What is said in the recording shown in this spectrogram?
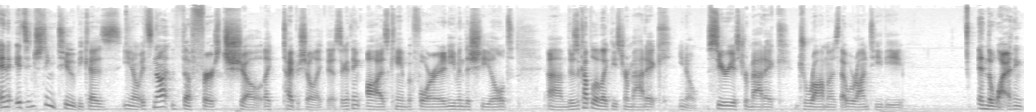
and it's interesting too because you know it's not the first show like type of show like this. Like i think oz came before it and even the shield. Um, there's a couple of like these dramatic you know serious dramatic dramas that were on tv and the wire i think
